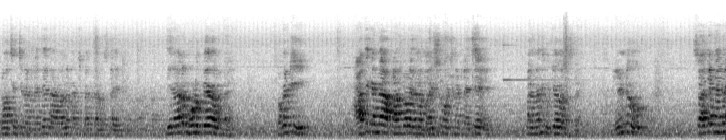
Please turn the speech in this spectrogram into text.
ప్రోత్సహించినట్లయితే దానివల్ల మంచి ఫలితాలు వస్తాయి దీనివల్ల మూడు ఉపయోగాలు ఉన్నాయి ఒకటి ఆర్థికంగా ఆ ప్రాంతంలో ఏదైనా పరిశ్రమ వచ్చినట్లయితే పది మందికి ఉద్యోగాలు వస్తాయి. రెండు సహజమైన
